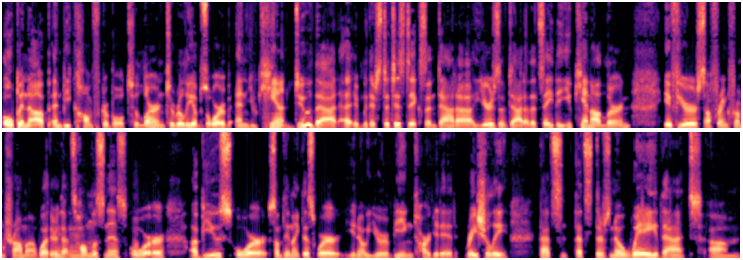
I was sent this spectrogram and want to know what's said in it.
open up and be comfortable to learn to really absorb and you can't do that uh, there's statistics and data years of data that say that you cannot learn if you're suffering from trauma whether mm-hmm. that's homelessness or abuse or something like this where you know you're being targeted racially that's that's there's no way that um,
